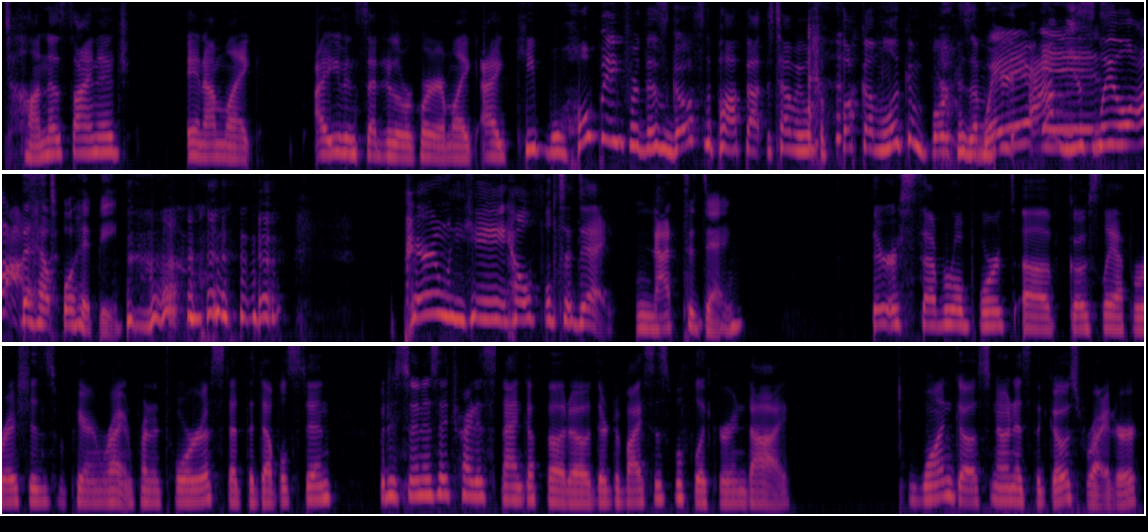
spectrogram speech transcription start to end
ton of signage. And I'm like, I even said to the recorder, I'm like, I keep hoping for this ghost to pop out to tell me what the fuck I'm looking for because I'm very obviously lost. The helpful hippie. Apparently, he ain't helpful today. Not today. There are several reports of ghostly apparitions appearing right in front of tourists at the Devil's Den, but as soon as they try to snag a photo, their devices will flicker and die. One ghost, known as the Ghost Rider,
